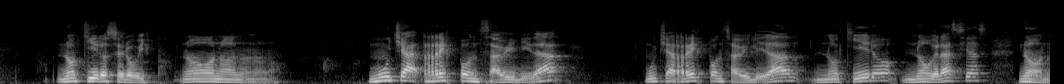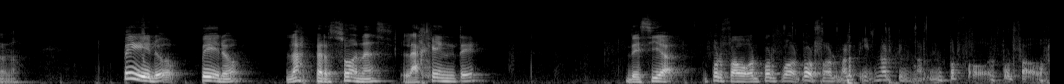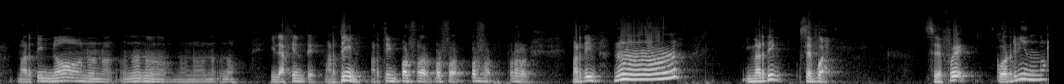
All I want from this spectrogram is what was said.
no quiero ser obispo, no, no, no, no, no. Mucha responsabilidad mucha responsabilidad, no quiero, no gracias, no, no, no. Pero, pero, las personas, la gente, decía, por favor, por favor, por favor, Martín, Martín, Martín, por favor, por favor. Martín, no, no, no, no, no, no, no, no, no. Y la gente, Martín, Martín, por favor, por favor, por favor, por favor. Martín, no, no, no, no, no. Y Martín se fue. Se fue corriendo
